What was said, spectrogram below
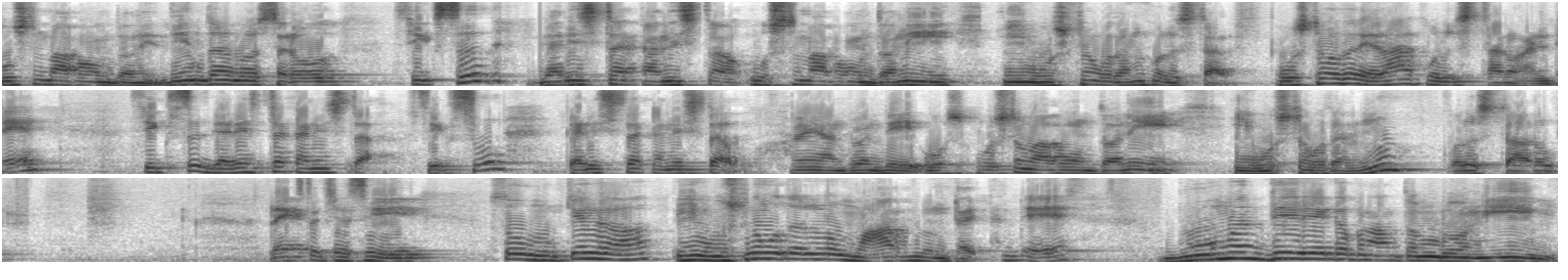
ఉష్ణమాపకంతో దీంతో కొలుస్తారు? సిక్స్ గరిష్ట కనిష్ట ఉష్ణమాపకంతో ఈ ఉష్ణోగ్రతను కొలుస్తారు. ఉష్ణోగ్రత ఎలా కొలుస్తారు అంటే సిక్స్ గరిష్ట కనిష్ట సిక్స్ గరిష్ట కనిష్ట అనేటువంటి ఉష్- ఉష్ణమాపకంతో ఈ ఉష్ణోగ్రతలను కొలుస్తారు. నెక్స్ట్ వచ్చేసి సో ముఖ్యంగా ఈ ఉష్ణోగ్రతలలో మార్పులు ఉంటాయి. అంటే భూమధ్య రేఖ ప్రాంతంలోని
